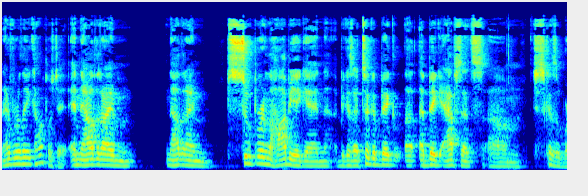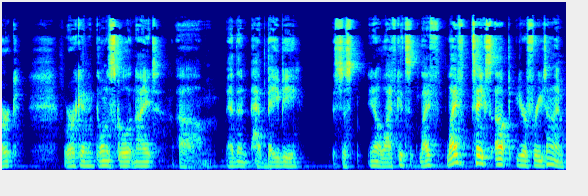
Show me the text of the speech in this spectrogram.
I never really accomplished it. And now that I'm, now that I'm super in the hobby again, because I took a big, a, a big absence um, just because of work, working, going to school at night, um, and then had baby. It's just, you know, life gets, life, life takes up your free time.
